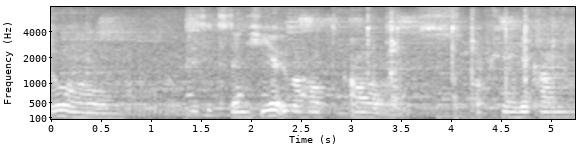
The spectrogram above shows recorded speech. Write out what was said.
So. Wie sieht es denn hier überhaupt aus? Okay, hier kann...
